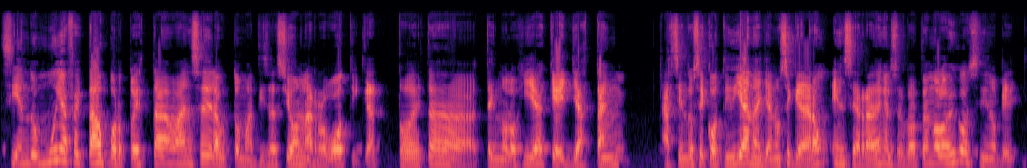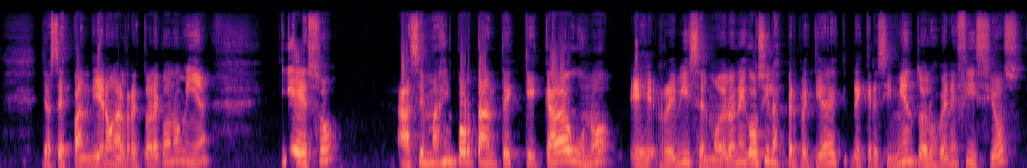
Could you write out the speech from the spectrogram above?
siendo muy afectado por todo este avance de la automatización, la robótica, toda esta tecnología que ya están haciéndose cotidianas, ya no se quedaron encerradas en el sector tecnológico, sino que ya se expandieron al resto de la economía. Y eso hace más importante que cada uno eh, revise el modelo de negocio y las perspectivas de, crecimiento de los beneficios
